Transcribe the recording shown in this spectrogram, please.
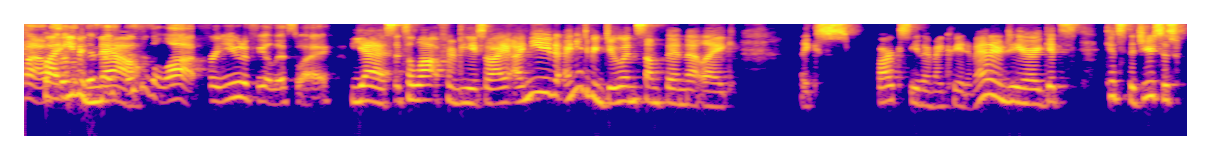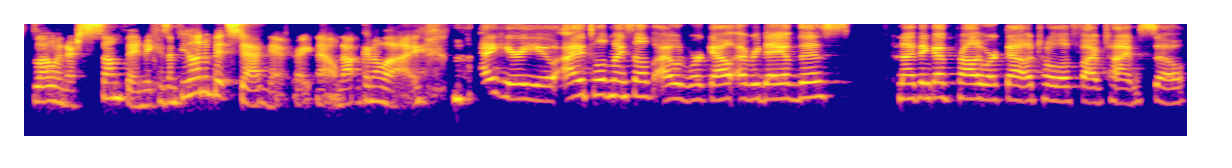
Wow. but so even now, is, this is a lot for you to feel this way. yes, it's a lot for me. So I, I need I need to be doing something that like like sparks either my creative energy or gets gets the juices flowing or something because I'm feeling a bit stagnant right now. I'm Not gonna lie. I hear you. I told myself I would work out every day of this, and I think I've probably worked out a total of five times. So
